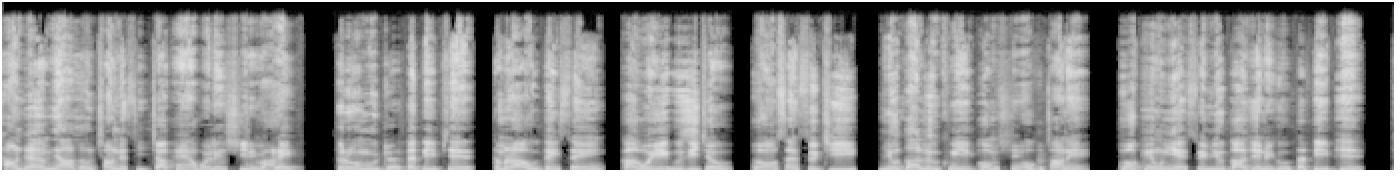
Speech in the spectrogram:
ထောင်ဒဏ်အများဆုံး6နှစ်စီကြာခံရပွဲလည်းရှိနေပါတယ်။သူတို့အမှုအတွက်တက်တည်ဖြစ်သမရဦးသိန်းစိန်ကာကွယ်ရေးဦးစီးချုပ် ဒေါအောင်ဆန်းစုကြည်မြို့သားလူ့အခွင့်အရေးကော်မရှင်ဥက္ကဋ္ဌနဲ့ဒေါ်ခင်ဝင်းရဲ့ဆွေမျိုးသားချင်းတွေကိုတက်တည်ဖြစ်တ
